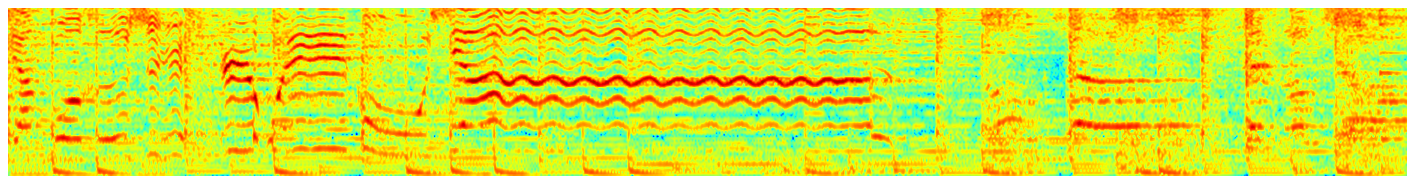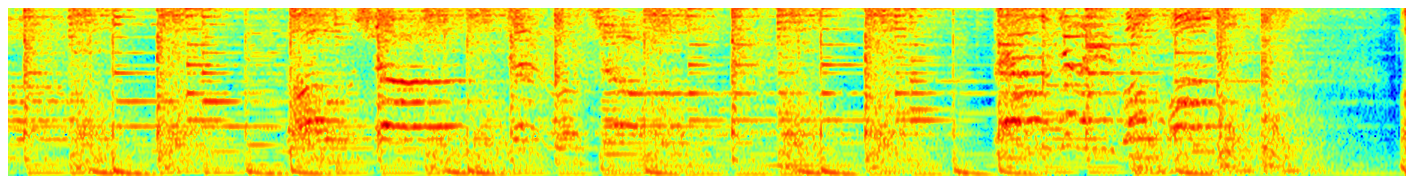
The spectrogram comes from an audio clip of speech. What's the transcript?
想过何时日回故乡？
